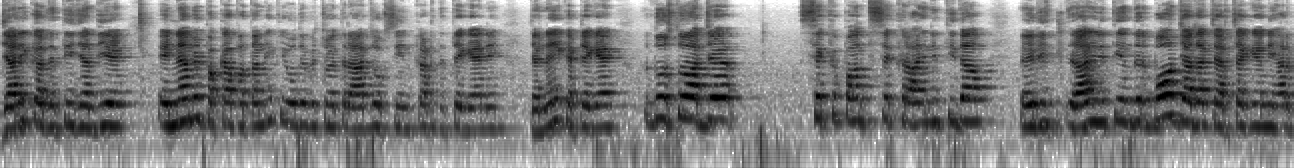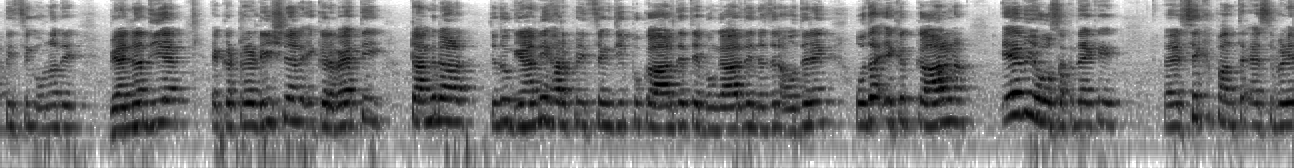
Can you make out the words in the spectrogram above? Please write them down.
ਜਾਰੀ ਕਰ ਦਿੱਤੀ ਜਾਂਦੀ ਹੈ। ਇੰਨਾ ਵੀ ਪੱਕਾ ਪਤਾ ਨਹੀਂ ਕਿ ਉਹਦੇ ਵਿੱਚੋਂ ਇਤਰਾਜ਼ਯੋਗ ਸੀਨ ਕੱਟ ਦਿੱਤੇ ਗਏ ਨੇ। ਜਾਂ ਨਹੀਂ ਕੱਟੇ ਗਏ। ਤਾਂ ਦੋਸਤੋ, ਅੱਜ ਸਿੱਖ ਪੰਥ, ਸਿੱਖ ਰਾਜਨੀਤੀ ਦਾ ਰਾਜਨੀਤੀ ਅੰਦਰ ਬਹੁਤ ਜ਼ਿਆਦਾ ਚਰਚਾ ਗਿਆਨੀ ਹਰਪ੍ਰੀਤ ਸਿੰਘ, ਉਹਨਾਂ ਦੇ ਬਿਆਨਾਂ ਦੀ ਹੈ। ਇੱਕ ਟ੍ਰੈਡੀਸ਼ਨਲ ਇੱਕ ਰਵਾਇਤੀ ਢੰਗ ਨਾਲ ਜਦੋਂ ਗਿਆਨੀ ਹਰਪ੍ਰੀਤ ਸਿੰਘ ਜੀ ਪੁਕਾਰਦੇ ਤੇ ਬੰਗਾਰ ਦੇ ਨਜ਼ਰ ਆਉਂਦੇ ਨੇ, ਉਹਦਾ ਇੱਕ ਕਾਰਨ ਇਹ ਵੀ ਹੋ ਸਕਦਾ ਹੈ ਕਿ ਸਿੱਖ ਪੰਥ ਇਸ ਵੇਲੇ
